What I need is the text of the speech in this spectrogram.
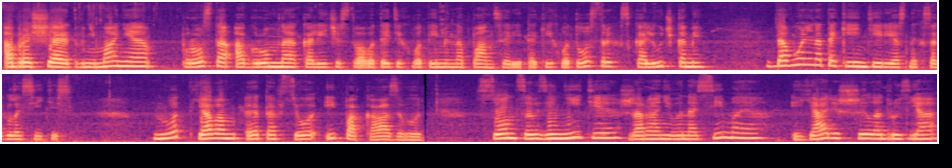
обращает внимание просто огромное количество вот этих вот именно панцирей, таких вот острых, с колючками. Довольно-таки интересных, согласитесь. Вот я вам это все и показываю. Солнце в зените, жара невыносимая, и я решила, друзья,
